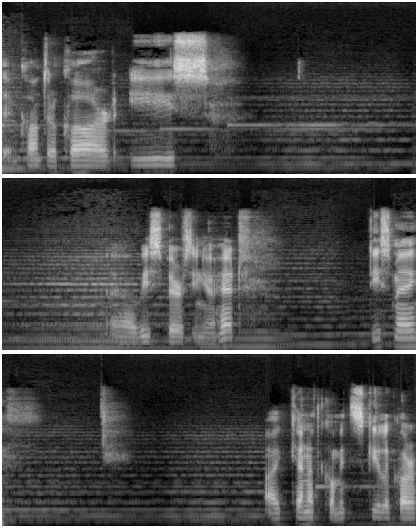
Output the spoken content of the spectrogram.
The encounter card is uh, Whispers in your head, Dismay. I cannot commit skill to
